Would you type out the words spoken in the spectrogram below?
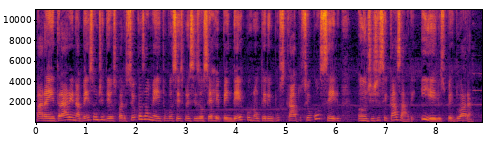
Para entrarem na bênção de Deus para o seu casamento, vocês precisam se arrepender por não terem buscado o seu conselho antes de se casarem, e ele os perdoará.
